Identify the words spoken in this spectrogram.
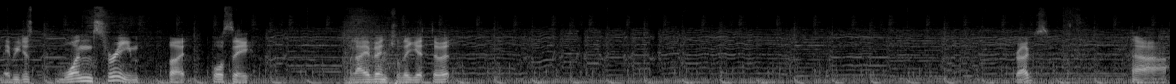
Maybe just one stream, but we'll see. When I eventually get to it. Drugs? Ah.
